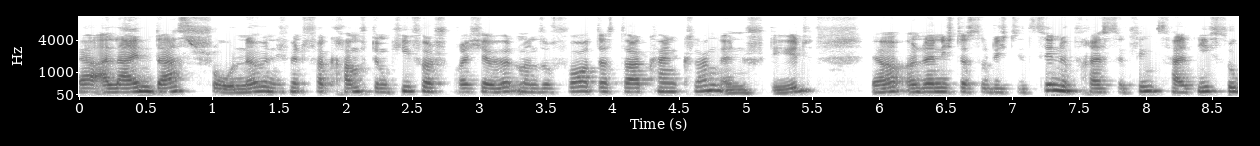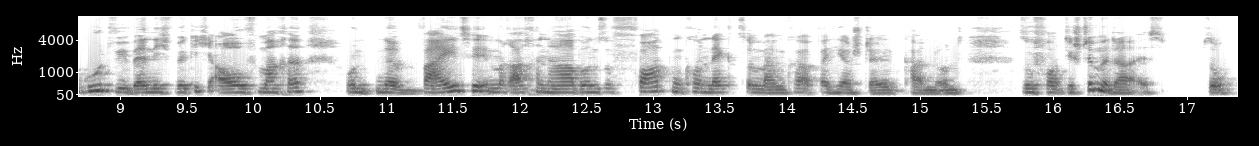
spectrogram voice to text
Ja, allein das schon. Ne? Wenn ich mit verkrampftem Kiefer spreche, hört man sofort, dass da kein Klang entsteht. Ja, und wenn ich das so durch die Zähne presse, klingt es halt nicht so gut, wie wenn ich wirklich aufmache und eine Weite im Rachen habe und sofort einen Connect zu meinem Körper herstellen kann und sofort die Stimme da ist. So.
